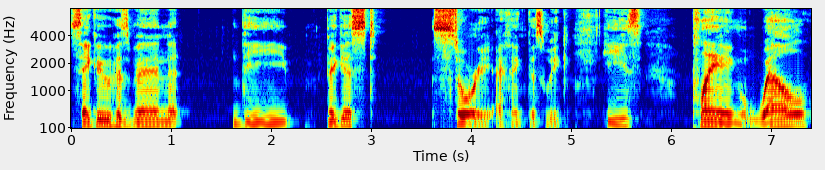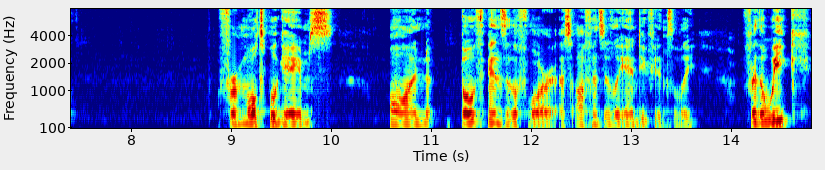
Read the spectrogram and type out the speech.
Sekou has been the biggest story I think this week. He's playing well for multiple games on both ends of the floor, as offensively and defensively. For the week,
